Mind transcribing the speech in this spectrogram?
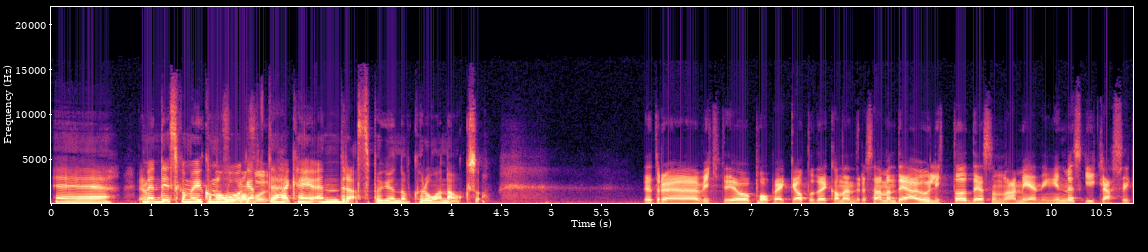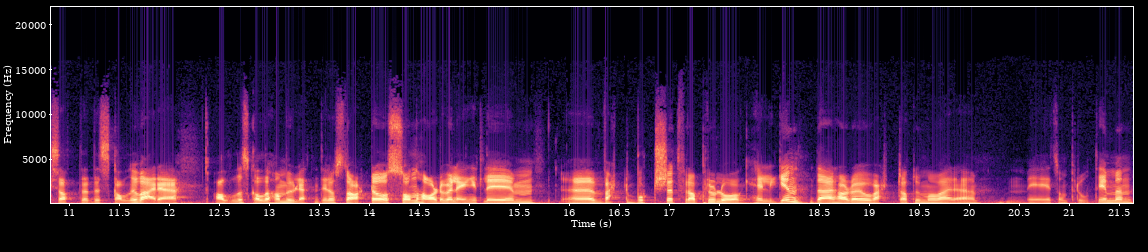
Eh, Men det ska man ju komma får- ihåg får- att det här kan ju ändras på grund av corona också. Det tror jeg er viktig å påpeke, at det kan endre seg. Men det er jo litt av det som er meningen med Ski Classics, at det skal jo være Alle skal ha muligheten til å starte, og sånn har det vel egentlig mm, eh, vært, bortsett fra prologhelgen. Der har det jo vært at du må være med i et sånt pro-team, men,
